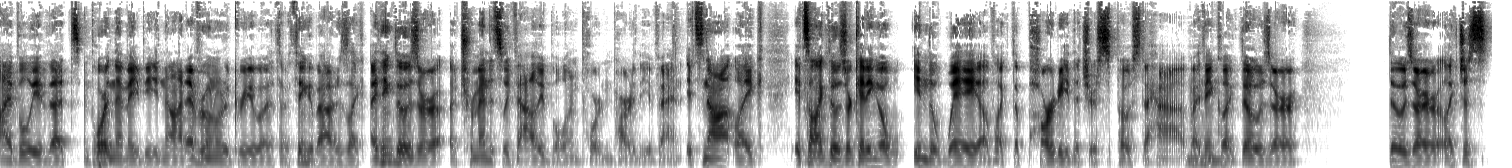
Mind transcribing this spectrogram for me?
I believe that's important that maybe not everyone would agree with or think about is like I think those are a tremendously valuable and important part of the event. It's not like it's not like those are getting a, in the way of like the party that you're supposed to have. I think Mhm. like those are those are like just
